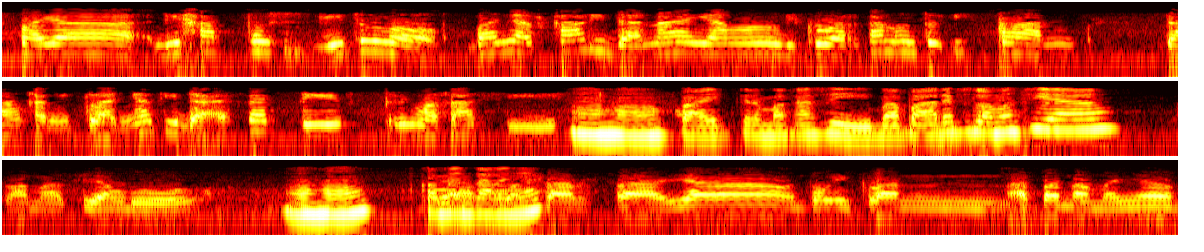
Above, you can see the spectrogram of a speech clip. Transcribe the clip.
supaya dihapus gitu loh. Banyak sekali dana yang dikeluarkan untuk iklan. Sedangkan iklannya tidak efektif. Terima kasih. Mhm, Baik, terima kasih. Bapak Arief, selamat siang. Selamat siang Bu. Mhm, Komentarnya. Ya, komentar saya untuk iklan apa namanya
